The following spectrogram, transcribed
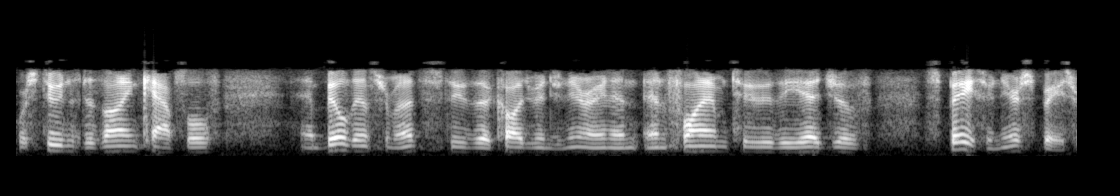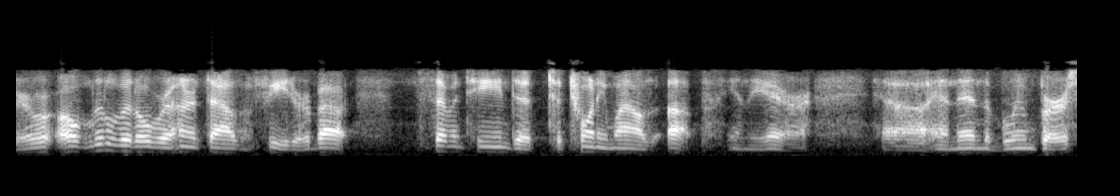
where students design capsules and build instruments through the College of Engineering and, and fly them to the edge of space or near space, or a little bit over 100,000 feet, or about 17 to, to 20 miles up in the air. Uh, and then the balloon bursts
